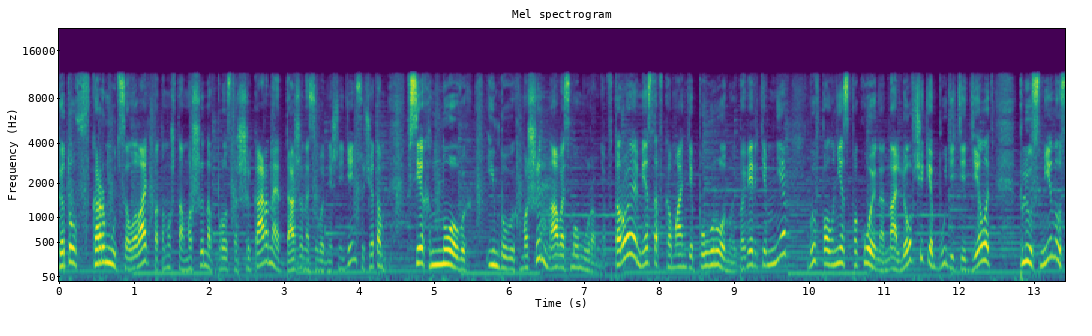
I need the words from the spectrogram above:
готов в корму целовать, потому что машина просто шикарная даже на сегодняшний день с учетом всех новых имбовых машин на 8 уровне. Второе место в команде по урону. И поверьте мне, вы вполне спокойно на Левчике будете делать плюс-минус,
